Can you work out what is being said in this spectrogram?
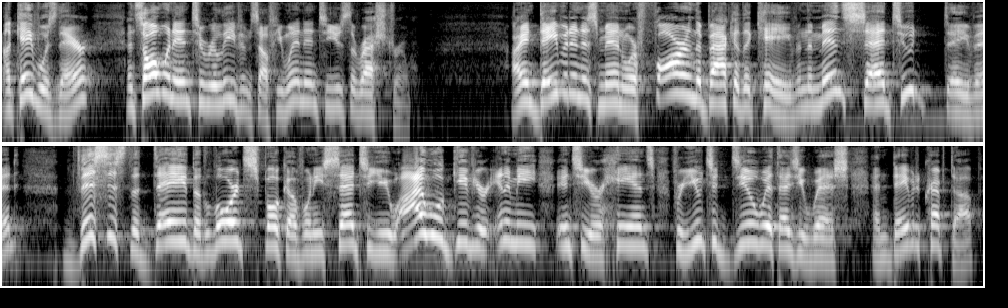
A cave was there, and Saul went in to relieve himself. He went in to use the restroom. and David and his men were far in the back of the cave, and the men said to David, This is the day the Lord spoke of when he said to you, I will give your enemy into your hands for you to deal with as you wish. And David crept up.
